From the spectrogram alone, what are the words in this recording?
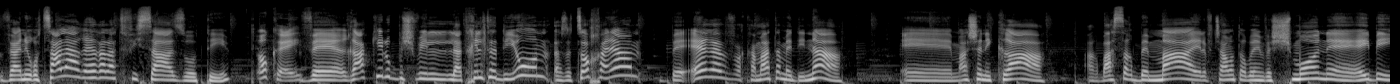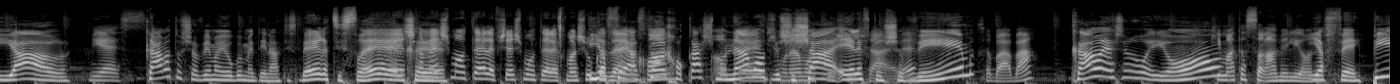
ואני רוצה לערער על התפיסה הזאתי, אוקיי. ורק כאילו בשביל להתחיל את הדיון, אז לצורך העניין, בערב הקמת המדינה, uh, מה שנקרא 14 במאי 1948, ה' באייר, יס. כמה תושבים היו במדינת ישראל, בארץ ישראל? ש- 500 אלף, 600 אלף, משהו יפה, כזה, נכון? אז לא רחוקה, 806 אלף 806,000. תושבים. סבבה. כמה יש לנו היום? כמעט עשרה מיליון. יפה, פי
